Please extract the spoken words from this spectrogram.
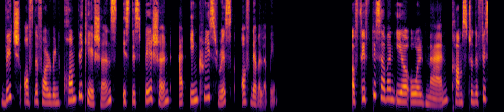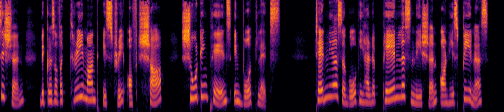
Which of the following complications is this patient at increased risk of developing? A 57 year old man comes to the physician because of a three month history of sharp, shooting pains in both legs. 10 years ago, he had a painless lesion on his penis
